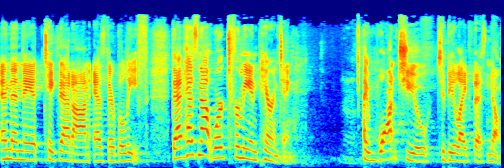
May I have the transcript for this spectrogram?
and then they take that on as their belief. That has not worked for me in parenting. I want you to be like this. No.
